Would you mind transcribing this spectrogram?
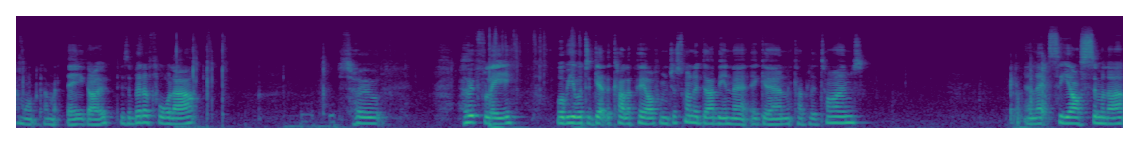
Come on come on. There you go. There's a bit of fallout so hopefully we'll be able to get the colour payoff. I'm just going to dab in there again a couple of times. And let's see how similar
